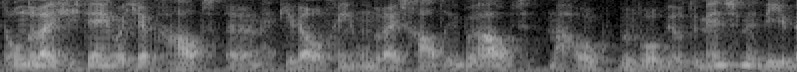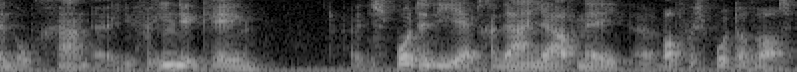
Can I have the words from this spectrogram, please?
het onderwijssysteem wat je hebt gehad. Um, heb je wel of geen onderwijs gehad überhaupt. Maar ook bijvoorbeeld de mensen met wie je bent opgegaan. Uh, je vriendenkring. Uh, de sporten die je hebt gedaan, ja of nee. Uh, wat voor sport dat was.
